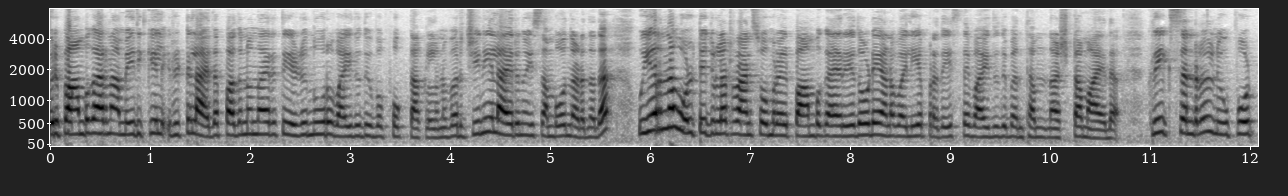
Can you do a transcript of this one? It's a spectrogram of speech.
ഒരു പാമ്പ് കാരണം അമേരിക്കയിൽ ഇരുട്ടിലായത് പതിനൊന്നായിരത്തി എഴുന്നൂറ് വൈദ്യുതി ഉപഭോക്താക്കളാണ്. വെർജീനിയയിലായിരുന്നു ഈ സംഭവം നടന്നത്. ഉയർന്ന വോൾട്ടേജുള്ള ട്രാൻസ്ഫോമറിൽ പാമ്പ് കയറിയതോടെയാണ് വലിയ പ്രദേശത്തെ വൈദ്യുതി ബന്ധം നഷ്ടമായത്. Creek Central Newport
